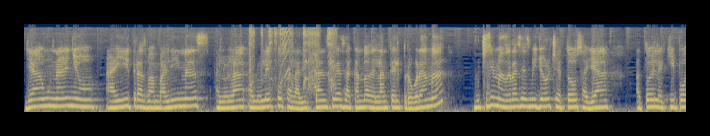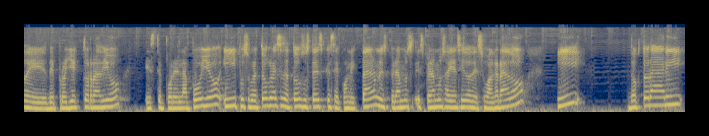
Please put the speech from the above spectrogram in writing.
ya un año ahí tras bambalinas, a lo, a lo lejos, a la distancia, sacando adelante el programa. Muchísimas gracias, mi George, a todos allá, a todo el equipo de, de Proyecto Radio, este, por el apoyo. Y pues sobre todo gracias a todos ustedes que se conectaron. Esperamos, esperamos haya sido de su agrado. Y doctora Ari,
